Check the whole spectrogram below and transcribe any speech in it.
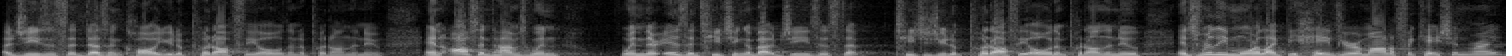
A Jesus that doesn't call you to put off the old and to put on the new. And oftentimes, when, when there is a teaching about Jesus that teaches you to put off the old and put on the new, it's really more like behavioral modification, right?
